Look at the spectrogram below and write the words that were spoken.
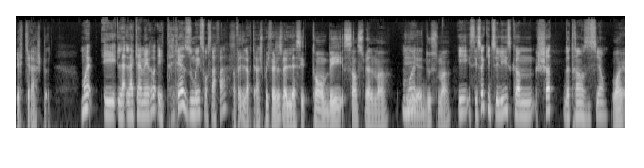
il recrache tout. Ouais, et la, la caméra est très zoomée sur sa face. En fait, il le recrache pas, il fait juste le laisser tomber sensuellement Ouais. euh, doucement. Et c'est ça qu'il utilise comme shot de transition. Ouais,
